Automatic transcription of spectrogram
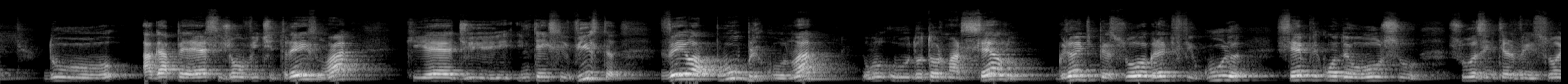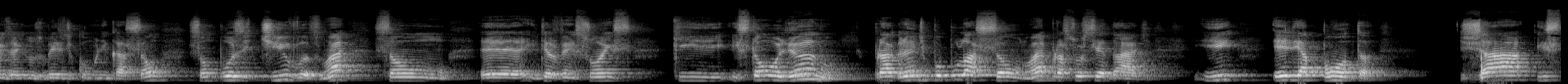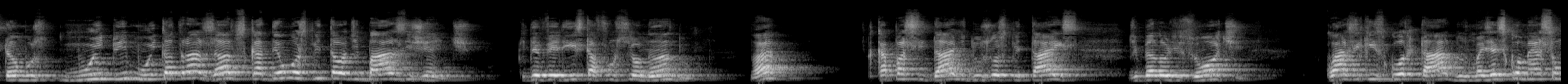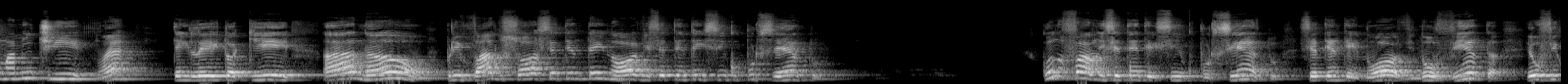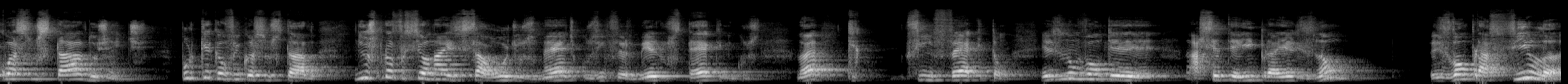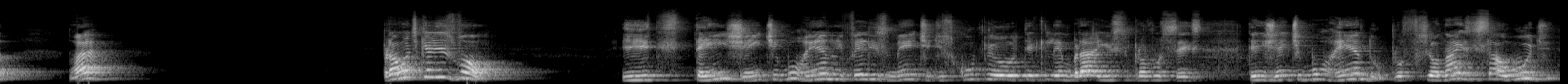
do HPS João 23, não é? Que é de intensivista, veio a público, não é? O, o doutor Marcelo, grande pessoa, grande figura, sempre quando eu ouço suas intervenções aí nos meios de comunicação são positivas, não é? São é, intervenções que estão olhando para a grande população, não é para a sociedade. e ele aponta: já estamos muito e muito atrasados. Cadê o hospital de base, gente? Que deveria estar funcionando, não é? A capacidade dos hospitais de Belo Horizonte quase que esgotados, mas eles começam a mentir, não é? Tem leito aqui, ah, não, privado só 79, 75%. Quando falo em 75%, 79%, 90%, eu fico assustado, gente. Por que, que eu fico assustado? E os profissionais de saúde, os médicos, enfermeiros, técnicos, não é? que se infectam, eles não vão ter a CTI para eles, não? Eles vão para a fila, não é? Para onde que eles vão? E tem gente morrendo, infelizmente. Desculpe eu ter que lembrar isso para vocês. Tem gente morrendo, profissionais de saúde.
